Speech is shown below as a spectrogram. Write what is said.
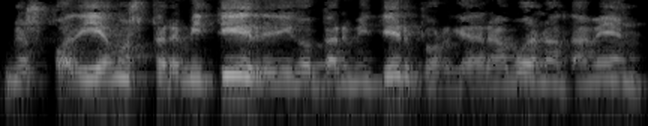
nos podíamos permitir, y digo permitir porque era bueno también,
